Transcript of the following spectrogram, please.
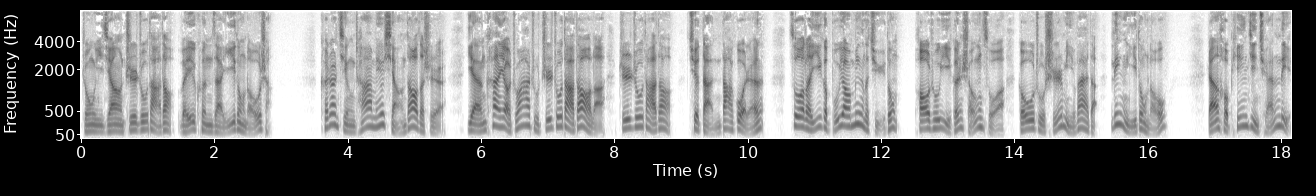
终于将蜘蛛大盗围困在一栋楼上。可让警察没有想到的是，眼看要抓住蜘蛛大盗了，蜘蛛大盗却胆大过人。做了一个不要命的举动，抛出一根绳索，勾住十米外的另一栋楼，然后拼尽全力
